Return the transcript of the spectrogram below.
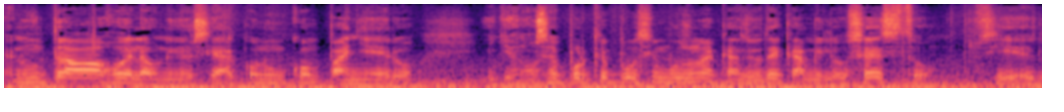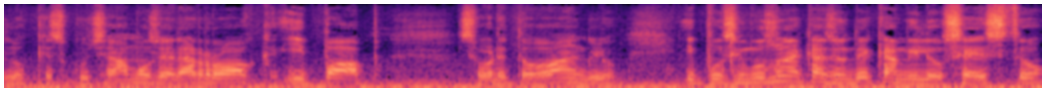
en un trabajo de la universidad con un compañero y yo no sé por qué pusimos una canción de Camilo VI, si es lo que escuchábamos era rock y pop, sobre todo anglo, y pusimos una canción de Camilo VI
